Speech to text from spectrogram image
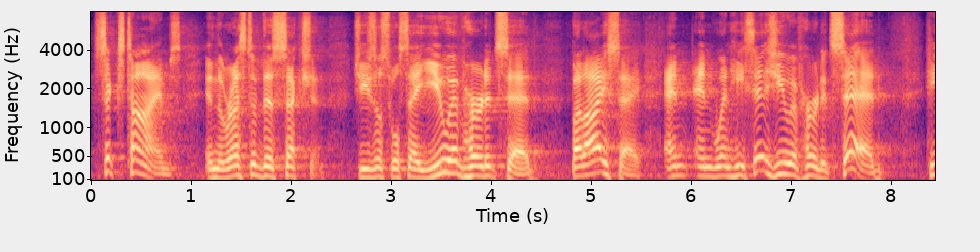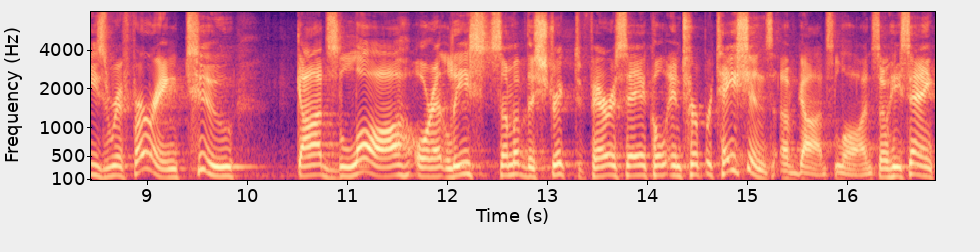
Six times in the rest of this section, Jesus will say, You have heard it said, but I say. And, and when he says, You have heard it said, he's referring to God's law, or at least some of the strict Pharisaical interpretations of God's law. And so he's saying,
